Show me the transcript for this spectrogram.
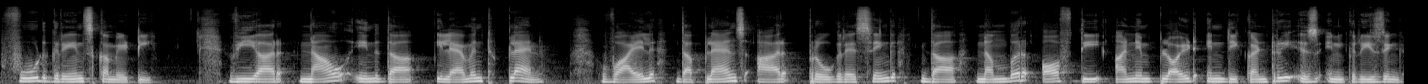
food grains committee. We are now in the 11th plan. While the plans are progressing the number of the unemployed in the country is increasing.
